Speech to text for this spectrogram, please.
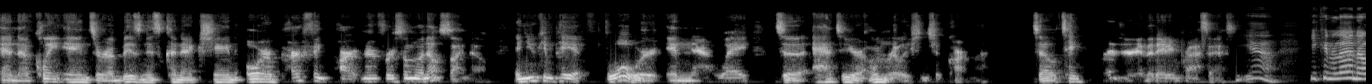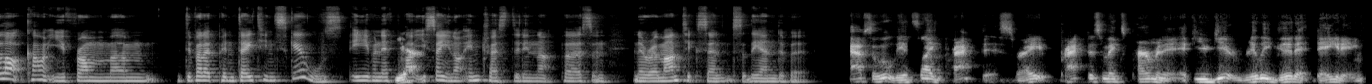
an acquaintance or a business connection or a perfect partner for someone else I know. And you can pay it forward in that way to add to your own relationship karma. So take pleasure in the dating process. Yeah you can learn a lot, can't you, from um, developing dating skills, even if, yeah. like you say, you're not interested in that person in a romantic sense at the end of it. Absolutely. It's like practice, right? Practice makes permanent. If you get really good at dating,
